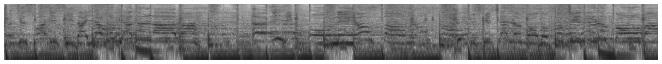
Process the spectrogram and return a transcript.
que tu sois d'ici d'ailleurs ou bien de là-bas. Hey, on est ensemble Puisqu'ils tiennent le monde, on continue le combat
